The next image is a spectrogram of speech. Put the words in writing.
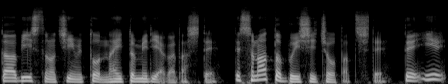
ター・ビーストのチームとナイトメディアが出してでその後 VC 調達してで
